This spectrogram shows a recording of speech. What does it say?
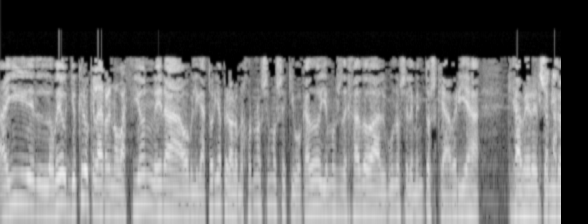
ahí lo veo. Yo creo que la renovación era obligatoria, pero a lo mejor nos hemos equivocado y hemos dejado algunos elementos que habría que haber tenido,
